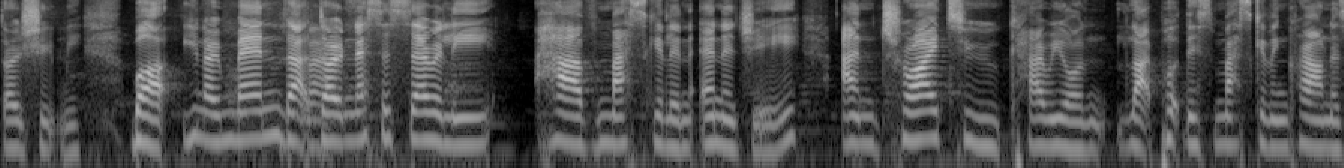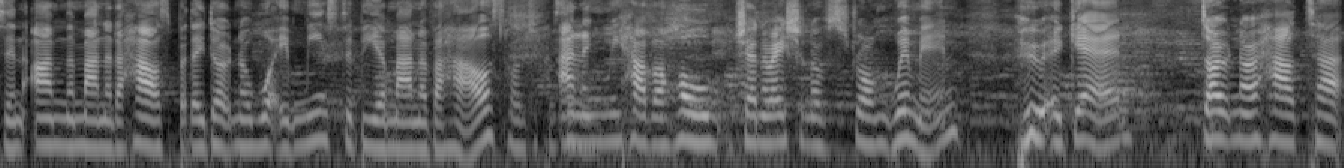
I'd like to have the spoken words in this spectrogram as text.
don't shoot me, but you know, men that don't necessarily have masculine energy and try to carry on like put this masculine crown as in I'm the man of the house but they don't know what it means to be a man of a house. And then we have a whole generation of strong women who again don't know how to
